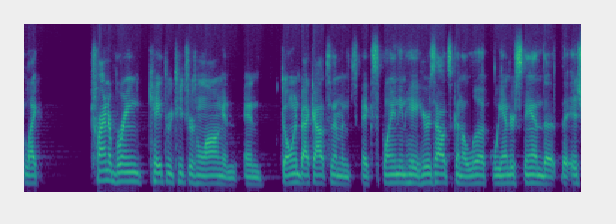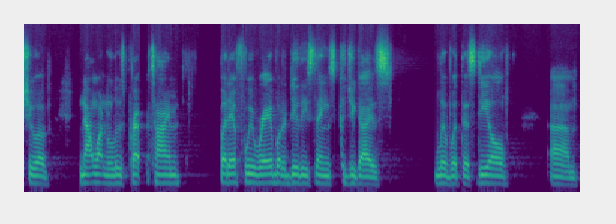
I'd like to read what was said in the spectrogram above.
like trying to bring K three teachers along and and going back out to them and explaining, hey, here's how it's going to look. We understand the the issue of not wanting to lose prep time, but if we were able to do these things, could you guys live with this deal? Um,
